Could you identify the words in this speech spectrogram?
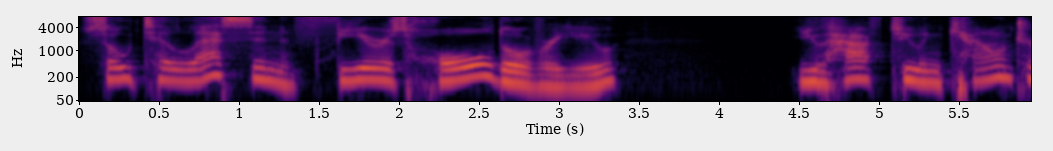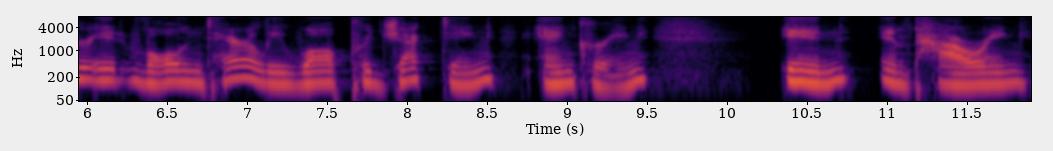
So, to lessen fear's hold over you, you have to encounter it voluntarily while projecting, anchoring in empowering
